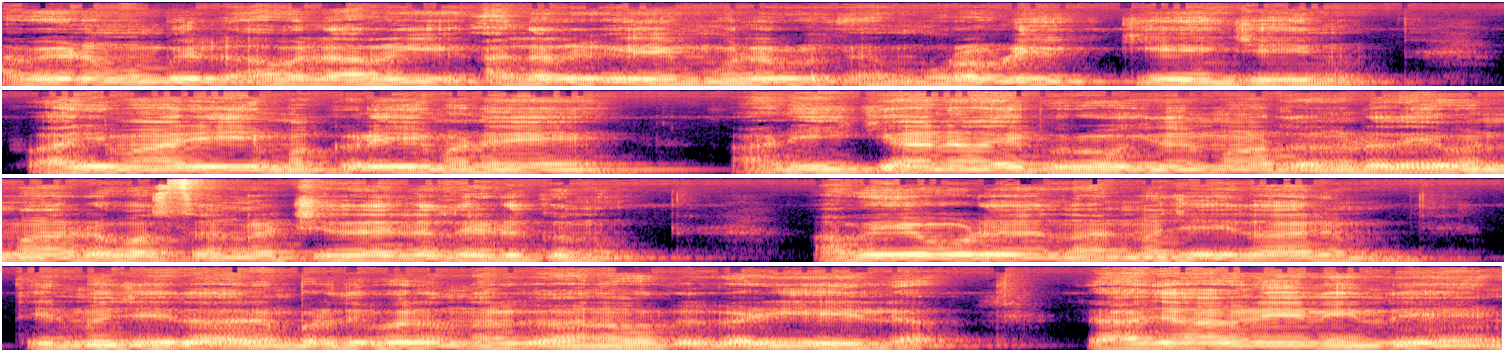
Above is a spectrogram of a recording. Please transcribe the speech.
അവയുടെ മുമ്പിൽ അവൾ അറി അലറുകയും മുല മുറവിളിക്കുകയും ചെയ്യുന്നു. ഭാര്യമാരെയും മക്കളെയും അണിനെ അണിയിക്കാനായി പുരോഹിതന്മാർ തങ്ങളുടെ ദേവന്മാരുടെ വസ്ത്രങ്ങൾ ചിതലെടുക്കുന്നു അവയോട് നന്മ ചെയ്താലും തിന്മ ചെയ്താലും പ്രതിഫലം നൽകാൻ അവർക്ക് കഴിയുകയില്ല. രാജാവിനെ നീന്തുകയും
